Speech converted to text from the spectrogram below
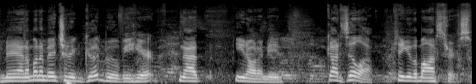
man, I'm going to mention a good movie here. Not, you know what I mean. Godzilla, King of the Monsters.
